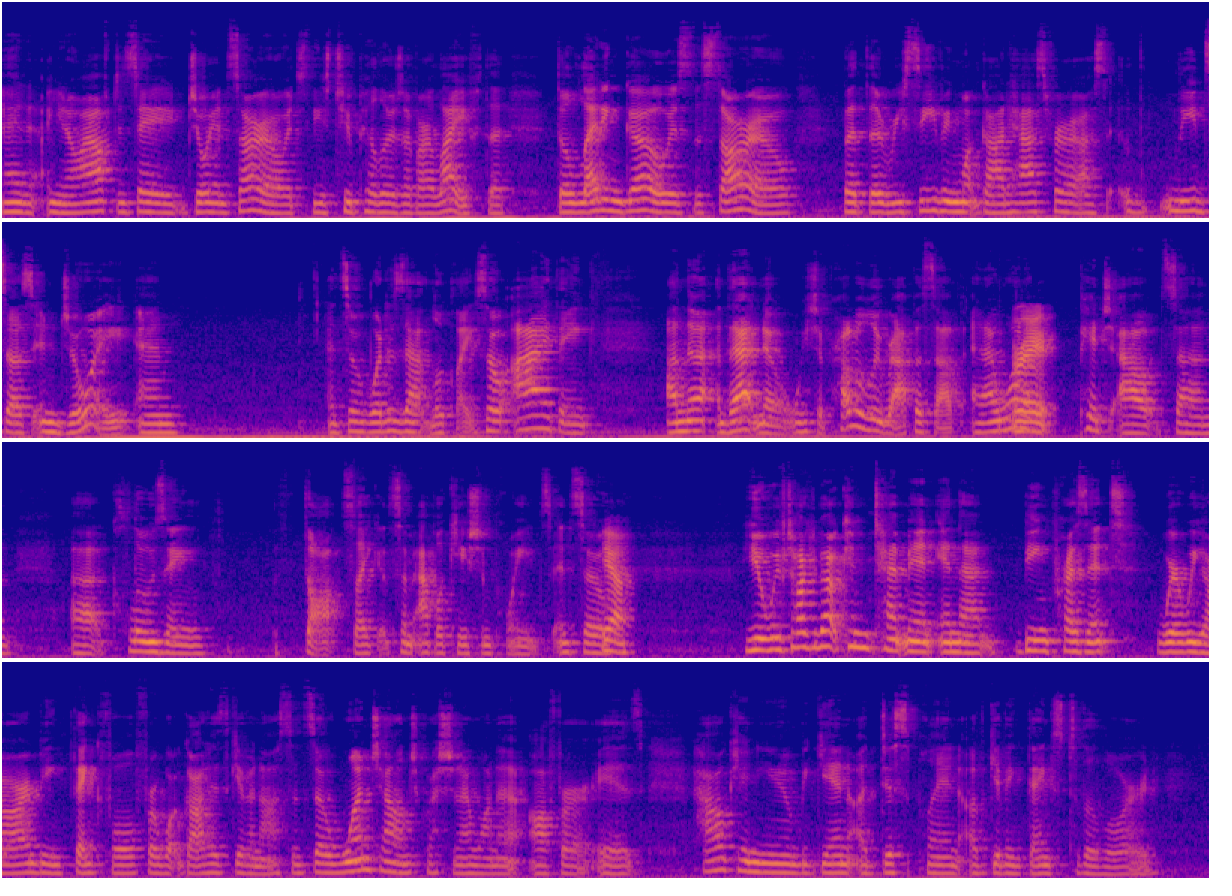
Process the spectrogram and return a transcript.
And you know, I often say joy and sorrow. It's these two pillars of our life. The the letting go is the sorrow, but the receiving what God has for us leads us in joy. And and so, what does that look like? So, I think on that that note, we should probably wrap us up. And I want right. to pitch out some uh, closing thoughts, like some application points. And so, yeah, you we've talked about contentment in that being present where we are and being thankful for what God has given us. And so, one challenge question I want to offer is how can you begin a discipline of giving thanks to the Lord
